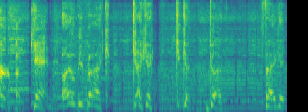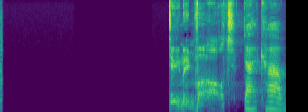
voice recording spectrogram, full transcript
Earth again. I'll be back. Kaka, kika, duh, faggot. Demon Vault. dot com.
